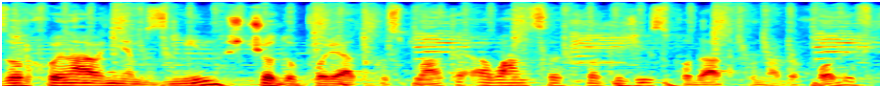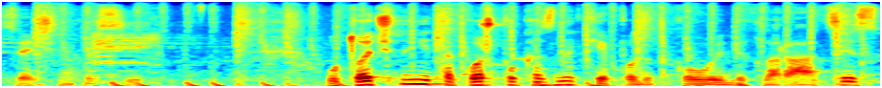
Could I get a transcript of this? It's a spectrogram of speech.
З урахуванням змін щодо порядку сплати авансових платежів з податку на доходи фізичних осіб. Уточнені також показники податкової декларації з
